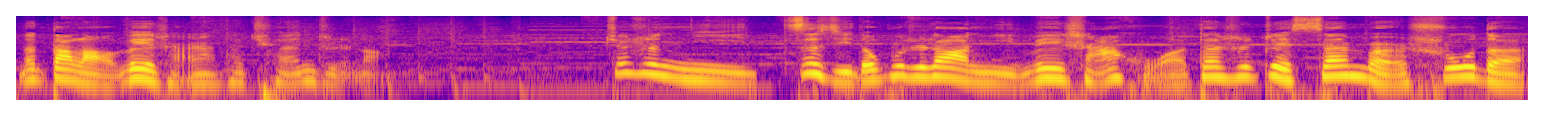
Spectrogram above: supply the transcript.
那大佬为啥让他全职呢？就是你自己都不知道你为啥火，但是这三本书的，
